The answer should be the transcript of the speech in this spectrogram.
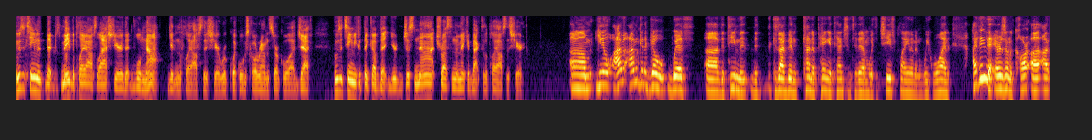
Who's the team that, that made the playoffs last year that will not get in the playoffs this year? Real quick, we'll just go around the circle. Uh, Jeff, who's a team you can think of that you're just not trusting to make it back to the playoffs this year? Um, you know, I'm I'm gonna go with uh, the team that because I've been kind of paying attention to them with the Chiefs playing them in Week One. I think the Arizona Car uh,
